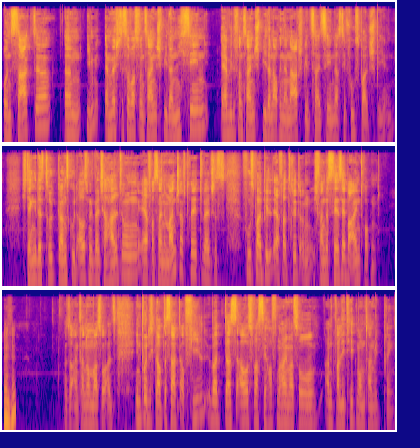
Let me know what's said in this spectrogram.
und sagte, ähm, ihm, er möchte sowas von seinen Spielern nicht sehen. Er will von seinen Spielern auch in der Nachspielzeit sehen, dass die Fußball spielen. Ich denke, das drückt ganz gut aus, mit welcher Haltung er vor seine Mannschaft tritt, welches Fußballbild er vertritt und ich fand das sehr, sehr beeindruckend. Mhm. Also einfach nochmal so als Input. Ich glaube, das sagt auch viel über das aus, was die Hoffenheimer so an Qualität momentan mitbringen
